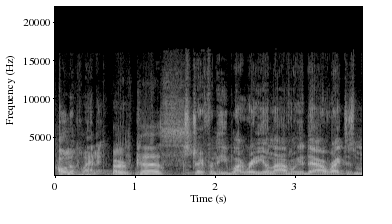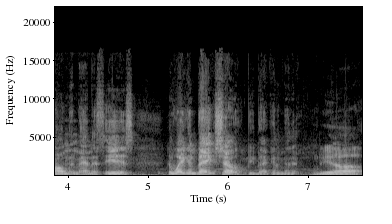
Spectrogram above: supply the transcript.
on the planet. Earth, cuz. Straight from the E Block Radio Live on your dial right this moment, man. This is the Wake and Bake Show. Be back in a minute. Yeah.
